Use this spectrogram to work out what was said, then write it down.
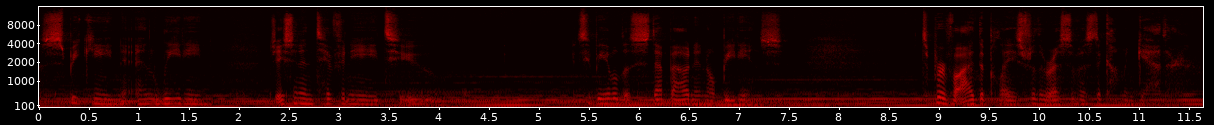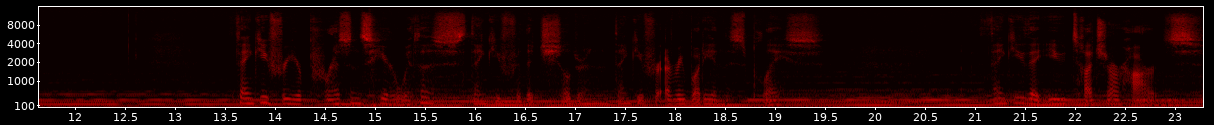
speaking and leading Jason and Tiffany to to be able to step out in obedience, to provide the place for the rest of us to come and gather. Thank you for your presence here with us. Thank you for the children. Thank you for everybody in this place. Thank you that you touch our hearts,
